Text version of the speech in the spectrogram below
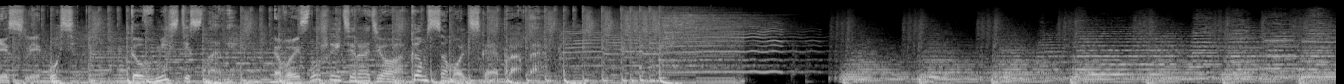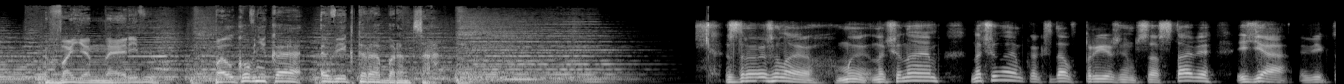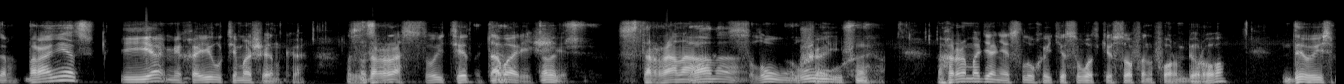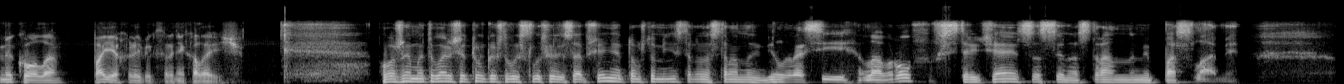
Если осень, то вместе с нами. Вы слушаете радио «Комсомольская правда». Военная ревю. Полковника Виктора Баранца. Здравия желаю. Мы начинаем. Начинаем, как всегда, в прежнем составе. Я Виктор Баранец. И я Михаил Тимошенко. Здравствуйте, товарищи. товарищи. Страна, Страна слушай. слушай. Громадяне, слухайте сводки Софинформбюро. Дивись, Микола. Поехали, Виктор Николаевич. Уважаемые товарищи, только что вы слышали сообщение о том, что министр иностранных дел России Лавров встречается с иностранными послами.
